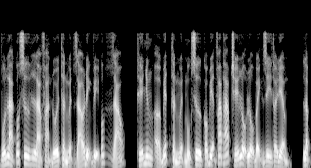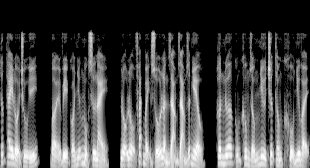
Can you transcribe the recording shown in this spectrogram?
vốn là quốc sư là phản đối thần nguyệt giáo định vị quốc giáo, thế nhưng ở biết thần nguyệt mục sư có biện pháp áp chế lộ lộ bệnh gì thời điểm, lập tức thay đổi chú ý, bởi vì có những mục sư này, lộ lộ phát bệnh số lần giảm giảm rất nhiều, hơn nữa cũng không giống như trước thống khổ như vậy,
